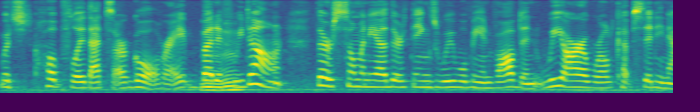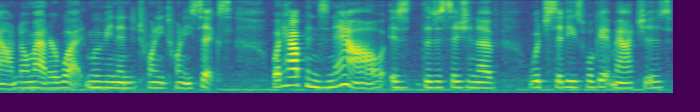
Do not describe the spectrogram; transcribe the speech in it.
which hopefully that's our goal, right? But if we don't, there are so many other things we will be involved in. We are a World Cup city now, no matter what, moving into 2026. What happens now is the decision of which cities will get matches,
